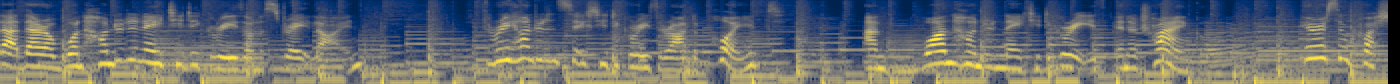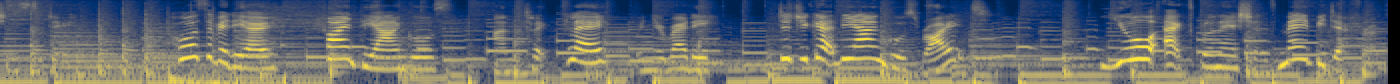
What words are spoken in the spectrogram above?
that there are 180 degrees on a straight line, 360 degrees around a point, and 180 degrees in a triangle, here are some questions to do. Pause the video, find the angles, and click play when you're ready. Did you get the angles right? Your explanations may be different,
